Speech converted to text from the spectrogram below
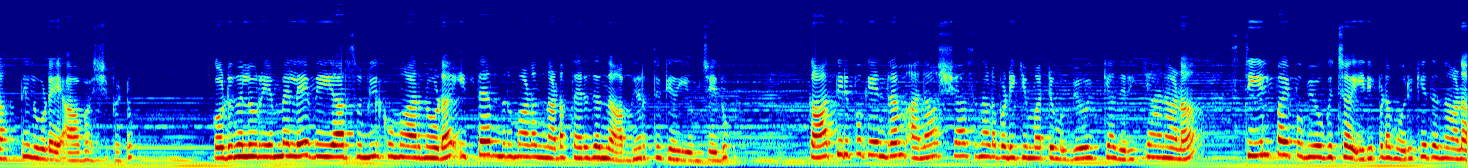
കത്തിലൂടെ ആവശ്യപ്പെട്ടു. Kodungallur M L A V R സുനിൽകുമാറിനോട് ഇത്തരം നിർമ്മാണം നടത്തരുതെന്ന് അഭ്യർത്ഥിക്കുകയും ചെയ്തു. കാത്തിരിപ്പ് കേന്ദ്രം അനാശ്വാസ നടപടിക്കും മറ്റും ഉപയോഗിക്കാതിരിക്കാനാണ് സ്റ്റീൽ പൈപ്പ് ഉപയോഗിച്ച് ഇരിപ്പിടം ഒരുക്കിയതെന്നാണ്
